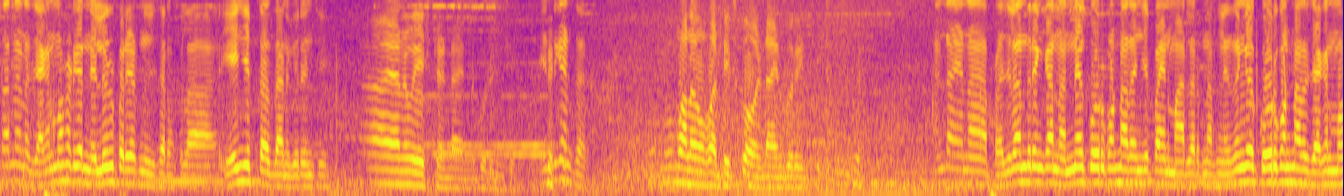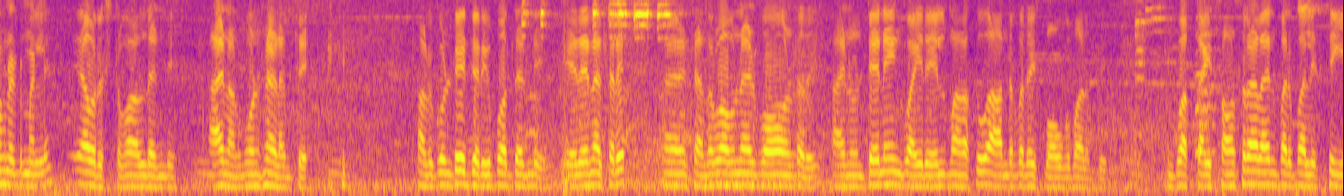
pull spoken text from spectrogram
సార్ నేను జగన్మోహన్ రెడ్డి గారు నెల్లూరు పర్యటన చూసారు అసలు. ఏం చెప్తారు దాని గురించి? ఆయన వేస్ట్ అండి ఆయన గురించి. ఎందుకని సార్? మనం పట్టించుకోండి ఆయన గురించి. అంటే ఆయన ప్రజలందరూ ఇంకా నన్నే కోరుకుంటున్నారని చెప్పి ఆయన మాట్లాడుతున్నారు. నిజంగా కోరుకుంటున్నారు జగన్మోహన్ రెడ్డి మళ్ళీ? ఎవరు ఇష్టం వాళ్ళదండి. ఆయన అనుకుంటున్నాడు అంతే. అనుకుంటే జరిగిపోద్దండి. ఏదైనా సరే చంద్రబాబు నాయుడు బాగుంటుంది. ఆయన ఉంటేనే ఇంకో ఐదేళ్ళు మాకు ఆంధ్రప్రదేశ్ బాగుపడుతుంది ఇంకొక ఐదు సంవత్సరాలు ఆయన పరిపాలిస్తే ఈ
